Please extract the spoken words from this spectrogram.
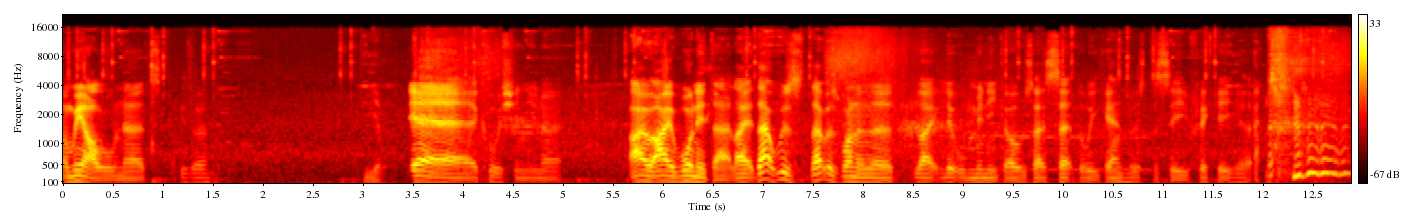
And we are all nerds. To be fair. Yep. Yeah, caution, you know. I I wanted that. Like that was that was one of the like little mini goals I set the weekend was to see Flicky uh,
